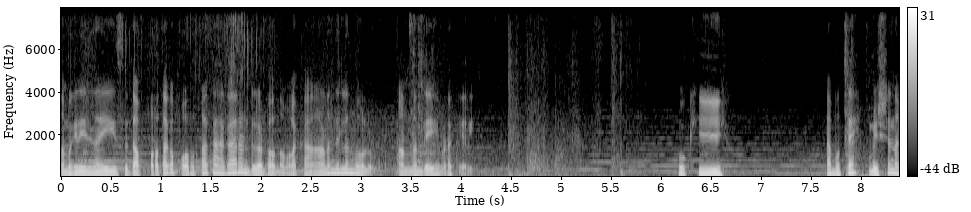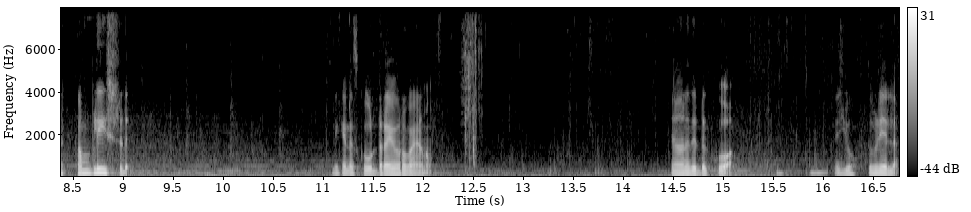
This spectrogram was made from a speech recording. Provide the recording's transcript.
നമുക്കിനി നൈസ് ഇത് അപ്പുറത്തൊക്കെ പുറത്തൊക്കെ ആകാറുണ്ട് കേട്ടോ. നമ്മളെ കാണുന്നില്ലെന്നുള്ളൂ അണ്ണൻ ദേ ഇവിടെ കയറി ഓക്കേ. മുത്തേ മിഷൻ അക്കംപ്ലീഷ്ഡ് എനിക്കെന്റെ സ്ക്രൂ ഡ്രൈവർ വേണം. ഞാനിത് എടുക്കുക അയ്യോ ഇവിടെയല്ല.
